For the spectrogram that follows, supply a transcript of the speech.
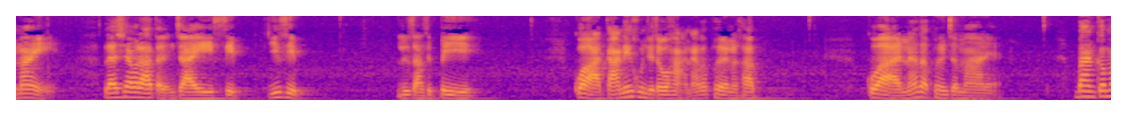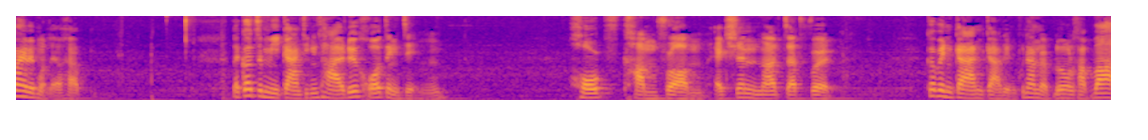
ไหม้ และใช้เวลาตัดสินใจ 10 20 หรือ 30 ปี กว่าการที่คุณจะโทรหานักดับเพลิงนะครับ กว่านักดับเพลิงจะมาเนี่ย บ้านก็ไหม้ไปหมดแล้วครับ แล้วก็จะมีการทิ้งท้ายด้วยโค้ดเจ๋งๆ Hope come from action not just word ก็เป็นการกล่าวถึงผู้นำระดับโลกครับว่า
